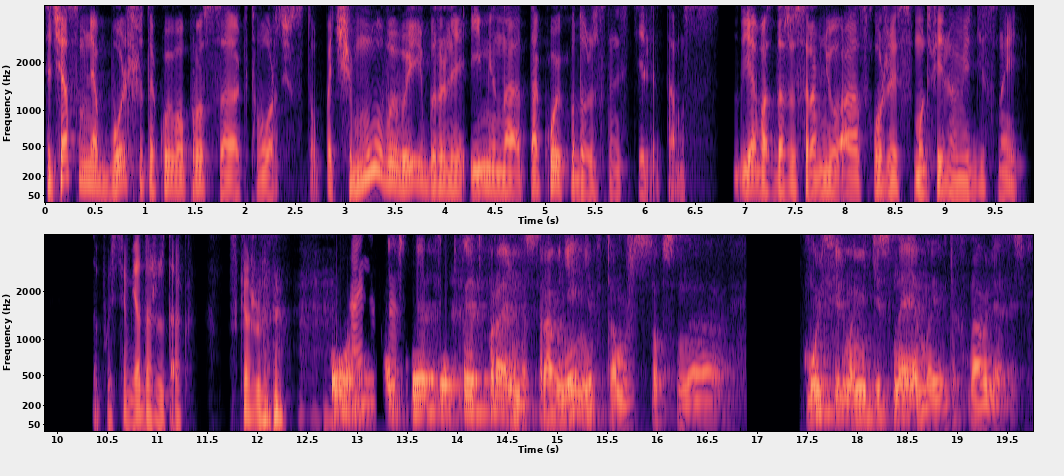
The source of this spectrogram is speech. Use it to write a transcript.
Сейчас у меня больше такой вопрос а, к творчеству. Почему вы выбрали именно такой художественный стиль? Там, я вас даже сравню, а, схожий с мультфильмами Дисней. Допустим, я даже так скажу. О, это, это- это- правильное сравнение, потому что, собственно, мультфильмами Диснея мы и вдохновлялись.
